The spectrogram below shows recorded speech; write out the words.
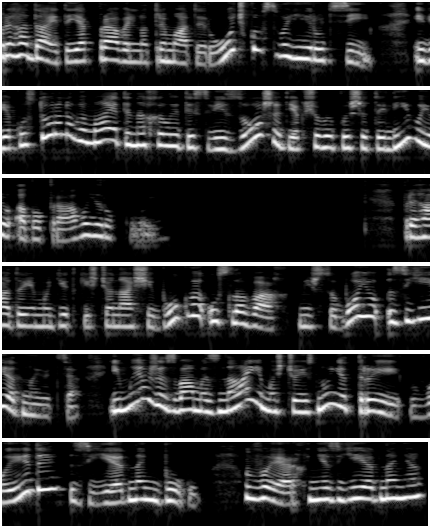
пригадайте, як правильно тримати ручку в своїй руці і в яку сторону ви маєте нахилити свій зошит, якщо ви пишете лівою або правою рукою. Пригадуємо, дітки, що наші букви у словах між собою з'єднуються, і ми вже з вами знаємо, що існує три види з'єднань букв: верхнє з'єднання,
